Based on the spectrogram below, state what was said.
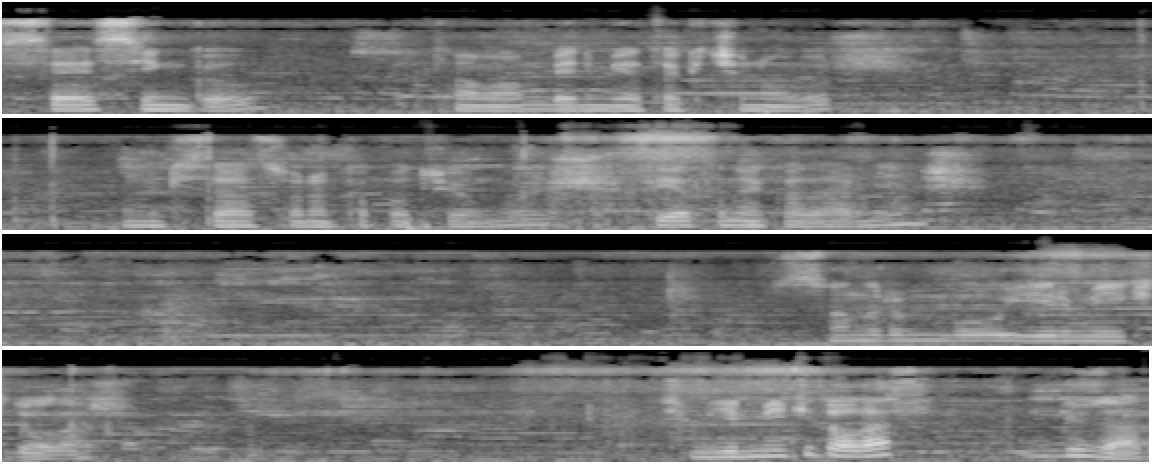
S single. Tamam benim yatak için olur. 12 saat sonra kapatıyormuş. Fiyatı ne kadarmış? Sanırım bu 22 dolar. Şimdi 22 dolar güzel.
